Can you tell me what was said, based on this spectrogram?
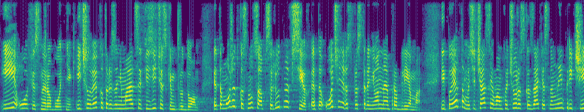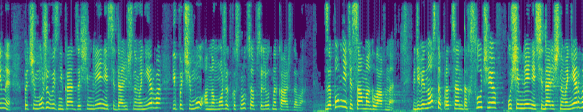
и офисный работник, и человек, который занимается физическим трудом. Это может коснуться абсолютно всех. Это очень распространенная проблема. И поэтому сейчас я вам хочу рассказать основные причины, почему же возникает защемление седалищного нерва и почему оно может коснуться абсолютно каждого. Запомните самое главное. В 90% случаев ущемление седалищного нерва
